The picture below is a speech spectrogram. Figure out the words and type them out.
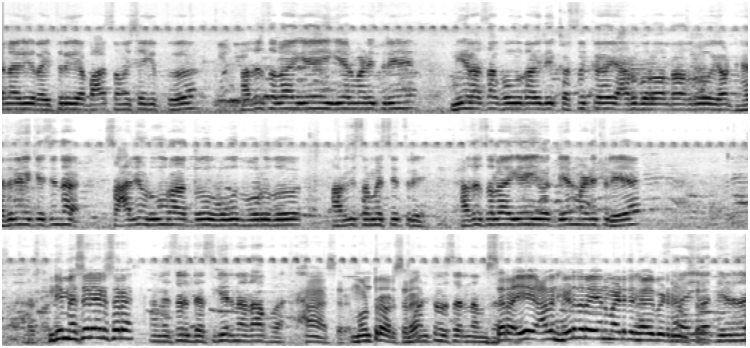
ಏನಾಗಲಿ ರೈತರಿಗೆ ಭಾಳ ಸಮಸ್ಯೆ ಆಗಿತ್ತು. ಅದ್ರ ಸಲುವಾಗಿ ಈಗ ಏನು ಮಾಡಿತ್ರಿ ನೀರು ಹತ್ತಾಕ ಹೋಗೋದಾಗ್ಲಿ ಕಸಕ್ಕೆ ಯಾರು ಬರೋಲ್ರಾದ್ರು ಎಷ್ಟು ಹೆದರಿ ಕೇಸಿಂದ ಸಾಲಿ ಹುಡುಗರು ಆಯ್ತು ಹೋಗೋದು ಬರೋದು, ಅವ್ರಿಗೆ ಸಮಸ್ಯೆ ಇತ್ತು ಅದ್ರ ಸಲುವಾಗಿ ಇವತ್ತು ಏನು ಮಾಡಿತ್ರಿ ನಿಮ್ಮ ಹೆಸರು ಏನು ಸರ್? ನಮ್ಮ ಹೆಸರು ದಸ್ಗೀರ್ ನದಾಪ. ಹಾ ಸರ್ ಮೊಂಟ್ರು ಅವ್ರು ಸರ್. ಮಂಟೂರು ಸರ್ ನಮ್ಮ ಸರ್ ಏ ಅದನ್ನ ಹಿಡಿದ್ರೆ ಏನು ಮಾಡಿದ್ರಿ ಹೇಳಿಬಿಡ್ರಿ ಇವತ್ತು ಹಿಡಿದ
